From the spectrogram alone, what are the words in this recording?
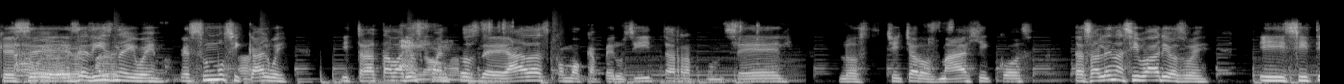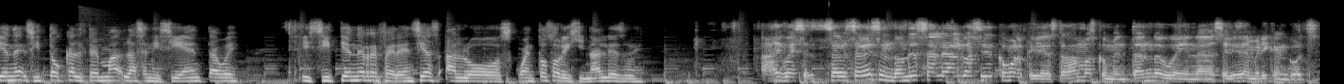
Que es, Ah, eh, es de Disney, güey. Es un musical, güey. Y trata varios no, cuentos de hadas como Caperucita, Rapunzel, los chícharos mágicos. O sea, salen así varios, güey. Y sí tiene, sí toca el tema, la Cenicienta, güey. Y sí tiene referencias a los cuentos originales, güey. Ay, güey, ¿sabes, ¿sabes en dónde sale algo así como lo que estábamos comentando, güey, en la serie de American Gods?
